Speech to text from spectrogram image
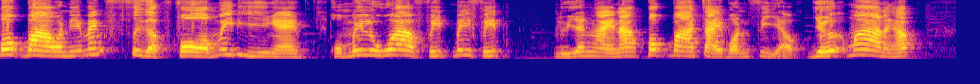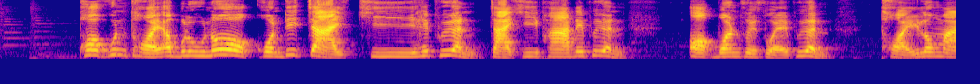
ปอกบาวันนี้แม่งเสือกฟอร์มไม่ดีไง ผมไม่รู้ว่าฟิตไม่ฟิต หรือยังไงนะปอกบาใจายบอลเสียเยอะมากนะครับ พอคุณถอยเอาบูโน่คนที่จ่ายคีย์ให้เพื่อน จ่ายคีย์พาสให้เพื่อน ออกบอลสวยๆให้เพื่อน ถอยลงมา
